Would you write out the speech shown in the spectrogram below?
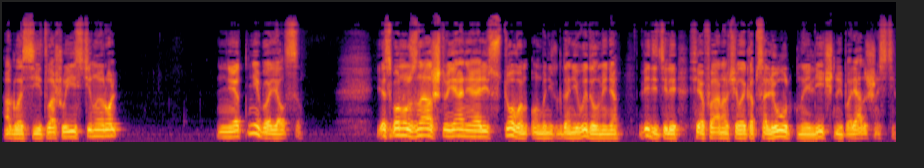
огласит вашу истинную роль? Нет, не боялся. Если бы он узнал, что я не арестован, он бы никогда не выдал меня. Видите ли, Феофанов человек абсолютной личной порядочности.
